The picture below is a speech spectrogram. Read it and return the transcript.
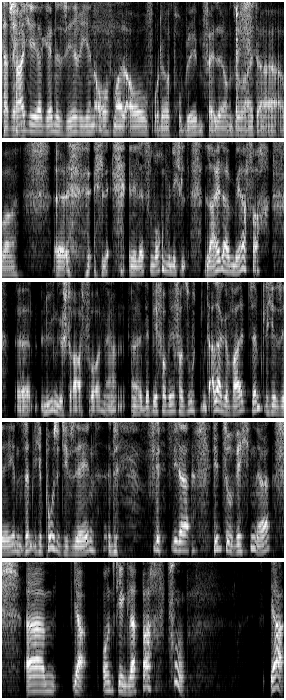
zeige ja gerne Serien auch mal auf oder Problemfälle und so weiter. Aber äh, in den letzten Wochen bin ich leider mehrfach äh, Lügen gestraft worden. Ja. Äh, der BVB versucht mit aller Gewalt sämtliche Serien, sämtliche Positivserien wieder hinzurichten. Ja. Ähm, ja, und gegen Gladbach, puh, ja,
